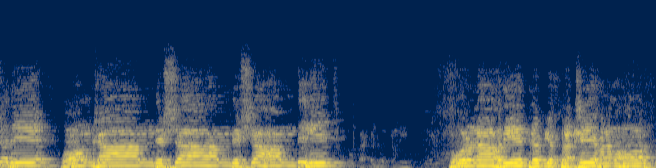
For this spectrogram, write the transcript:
పెట్టేసేయండి అవశిష్యతే ఓం శాంతి శాంతి శాంతి పూర్ణాహృదయ ద్రవ్య ప్రక్షేపణ ముహూర్త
